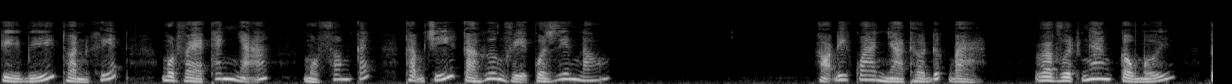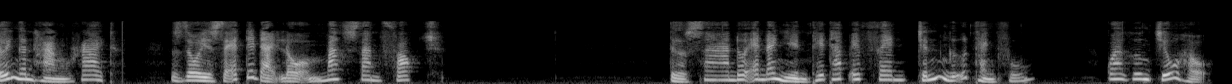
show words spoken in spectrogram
kỳ bí thuần khiết, một vẻ thanh nhã, một phong cách, thậm chí cả hương vị của riêng nó. Họ đi qua nhà thờ Đức Bà, và vượt ngang cầu mới tới ngân hàng Wright, rồi sẽ tới đại lộ Maxan Fox. Từ xa Noel đã nhìn thấy tháp Eiffel chấn ngữ thành phố. Qua gương chiếu hậu,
